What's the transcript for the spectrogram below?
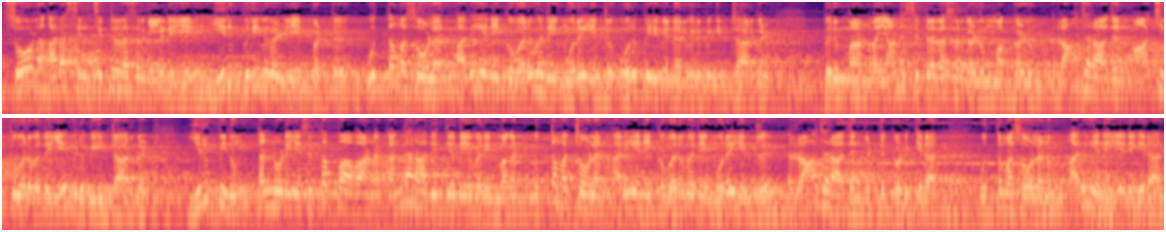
சோழ அரசின் சிற்றரசர்களிடையே இரு பிரிவுகள் ஏற்பட்டு உத்தம சோழர் அரியணைக்கு வருவதே முறை என்று ஒரு பிரிவினர் விரும்புகின்றார்கள். பெரும்பான்மையான சிற்றரசர்களும் மக்களும் ராஜராஜன் ஆட்சிக்கு வருவதையே விரும்புகின்றார்கள். இருப்பினும் தன்னுடைய சித்தப்பாவான கந்தராதித்ய தேவரின் மகன் உத்தம சோழன் அரியணைக்கு வருவதே முறை என்று ராஜராஜன் விட்டுக் கொடுக்கிறார். உத்தம சோழனும் அரியணை ஏறுகிறார்.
